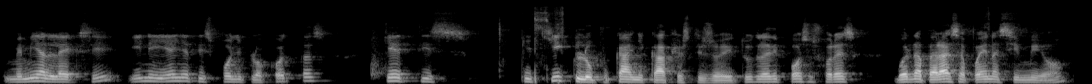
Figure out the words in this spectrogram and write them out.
με μία λέξη είναι η έννοια της πολυπλοκότητας και της του κύκλου που κάνει κάποιος στη ζωή του, δηλαδή πόσες φορές μπορεί να περάσει από ένα σημείο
